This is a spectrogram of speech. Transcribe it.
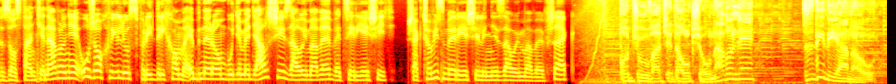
Zostaňte na vlne, už o chvíľu s Friedrichom Ebnerom budeme ďalšie zaujímavé veci riešiť. Však čo by sme riešili nezaujímavé však? Počúvate show na vlne s Didianou.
